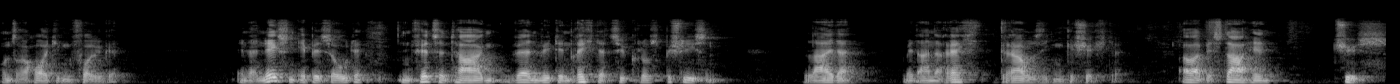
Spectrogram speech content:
unserer heutigen Folge. In der nächsten Episode, in 14 Tagen, werden wir den Richterzyklus beschließen. Leider mit einer recht grausigen Geschichte. Aber bis dahin, tschüss.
